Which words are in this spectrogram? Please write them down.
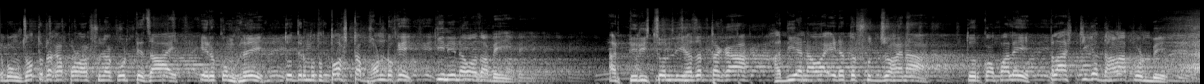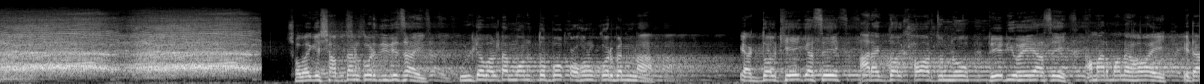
এবং যত টাকা পড়াশোনা করতে যায়, এরকম হলে তোদের মতো দশটা ভণ্ডকে কিনে নেওয়া যাবে। আর তিরিশ, চল্লিশ হাজার টাকা হাদিয়া নেওয়া, এটা তো সহ্য হয় না। তোর কপালে প্লাস্টিকের ধারা পড়বে। সবাইকে সাবধান করে দিতে চাই। উল্টাপাল্টা মন্তব্য কখনো করবেন না। একদল খেয়ে গেছে আর একদল খাওয়ার জন্য রেডি হয়ে আছে। আমার মনে হয় এটা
